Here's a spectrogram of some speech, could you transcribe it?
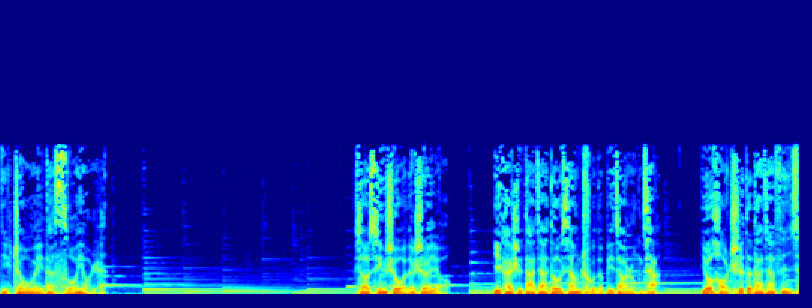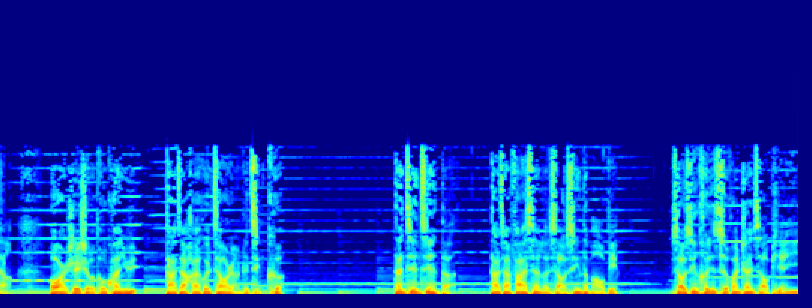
你周围的所有人。小新是我的舍友，一开始大家都相处的比较融洽。有好吃的，大家分享；偶尔谁手头宽裕，大家还会叫嚷着请客。但渐渐的，大家发现了小新的毛病：小新很喜欢占小便宜，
